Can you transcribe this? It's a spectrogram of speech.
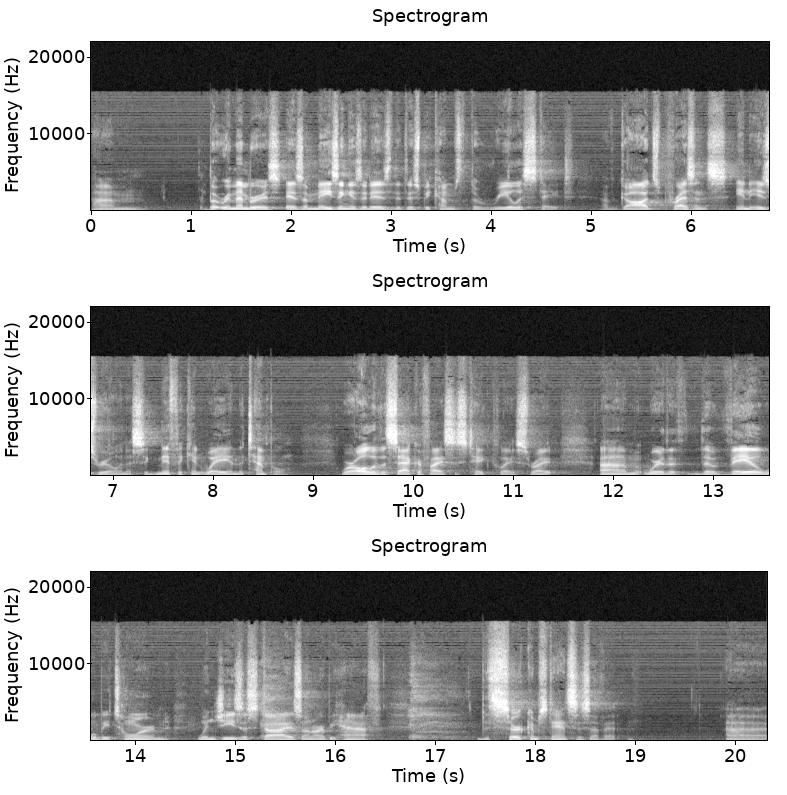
Um, but remember, as, as amazing as it is that this becomes the real estate of God's presence in Israel in a significant way in the temple, where all of the sacrifices take place, right? Um, where the, the veil will be torn when Jesus dies on our behalf. The circumstances of it. Uh,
